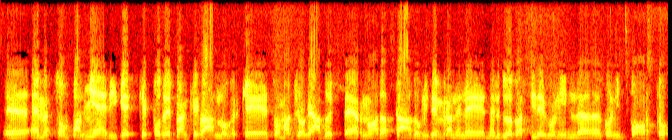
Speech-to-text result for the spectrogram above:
eh, Emerson Palmieri che, che, potrebbe anche farlo perché insomma ha giocato esterno adattato mi sembra nelle, nelle due partite con il, con il Porto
